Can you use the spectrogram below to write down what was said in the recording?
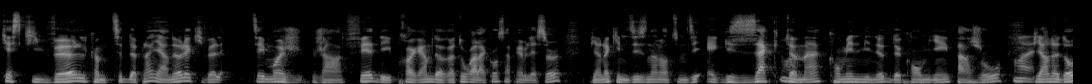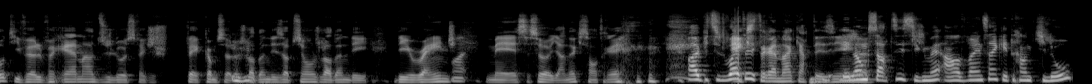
qu'est-ce qu'ils veulent comme type de plan? Il y en a là, qui veulent. Tu sais, moi, j'en fais des programmes de retour à la course après blessure. Puis il y en a qui me disent non, non, tu me dis exactement combien de minutes de combien par jour. Puis il y en a d'autres qui veulent vraiment du lousse. Fait que je fais comme ça. là. Je Mhm. leur donne des options, je leur donne des, des ranges. Ouais. Mais c'est ça, il y en a qui sont très Ah, puis tu le vois, extrêmement cartésiens. les là. longues sorties, si je mets entre 25 et 30 kilos,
